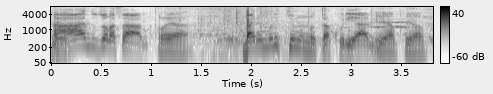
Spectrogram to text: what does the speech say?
nta handi uzobasanga oya. Bari muri timu mutakuriyana yapu yapu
